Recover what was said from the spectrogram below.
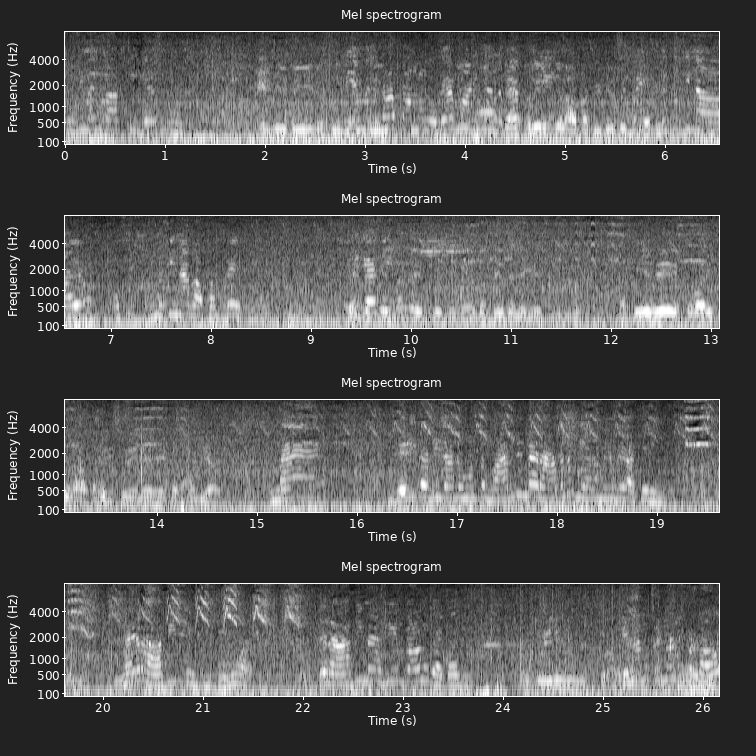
ਤੁਸੀਂ ਮੈਨੂੰ ਰਾਤ ਕੀ ਗਿਆ ਸੀ ਇਹ ਵੀ ਵੀ ਅਸੀਂ ਵੀ ਐਮਐਲਏ ਸਾਹਿਬ ਕੰਮ ਹੋ ਗਿਆ ਪਾਣੀ ਚੱਲ ਪਿਆ ਟੈਂਪਰੇਰੀ ਤੁਸੀਂ ਚਲਾਤਾ ਵੀਡੀਓ ਤੇ ਵੀ ਵੀ ਤੁਸੀਂ ਨਾ ਆਇਓ ਅਸੀਂ ਮਸ਼ੀਨਾਂ ਵਾਪਸ ਭੇਜਦੀਆਂ ਠੀਕ ਹੈ ਜੀ? ਇਹਨਾਂ ਦੇ ਸੀ ਕਿ ਬੰਦੇ ਚਲੇ ਗਏ ਸੀ? ਅਸੀਂ ਇਹ ਇੱਕ ਵਾਰੀ ਚਲਾਤਾ ਸੀ ਸਵੇਰੇ ਇਹ ਕਰਾਂਗੇ ਆ ਕੇ। ਮੈਂ ਜਿਹੜੀ ਤੁਹਾਡੀ ਗੱਲ ਹੋਣ ਤੋਂ ਬਾਅਦ ਵੀ ਮੈਂ ਰਾਤ ਨੂੰ 11 ਵਜੇ ਉਰੇ ਆ ਕੇ ਨਹੀਂ ਅੱਛਾ ਜੀ। ਮੈਂ ਰਾਤ ਹੀ ਭੇਜੀ ਸੀ ਇਹਨੂੰ ਆ ਕੇ। ਤੇ ਰਾਤ ਹੀ ਮੈਂ ਅਸੀਮ ਕਾਹ ਨੂੰ ਕਹਤਾ ਸੀ। ਕੋਈ ਨਹੀਂ ਇਹਨਾਂ ਨੂੰ ਇਹਨਾਂ ਨੂੰ ਪਟਾਓ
